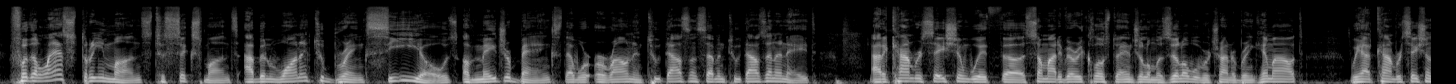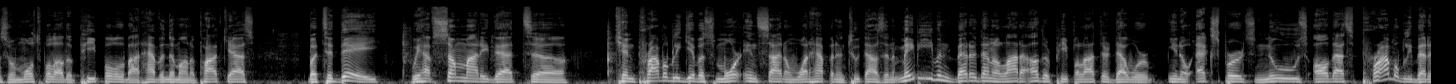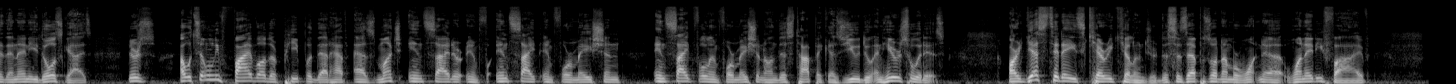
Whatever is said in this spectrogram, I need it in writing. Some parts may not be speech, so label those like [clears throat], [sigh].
For the last three months to six months, I've been wanting to bring CEOs of major banks that were around in 2007, 2008. I had a conversation with uh, somebody very close to Angelo Mozilo. We were trying to bring him out. We had conversations with multiple other people about having them on a podcast. But today, we have somebody that uh, can probably give us more insight on what happened in 2000, maybe even better than a lot of other people out there that were, you know, experts, news, all that's probably better than any of those guys. There's, I would say, only five other people that have as much insider inf- insight information, insightful information on this topic as you do. And here's who it is. Our guest today is Kerry Killinger. This is episode number one, uh, 185.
